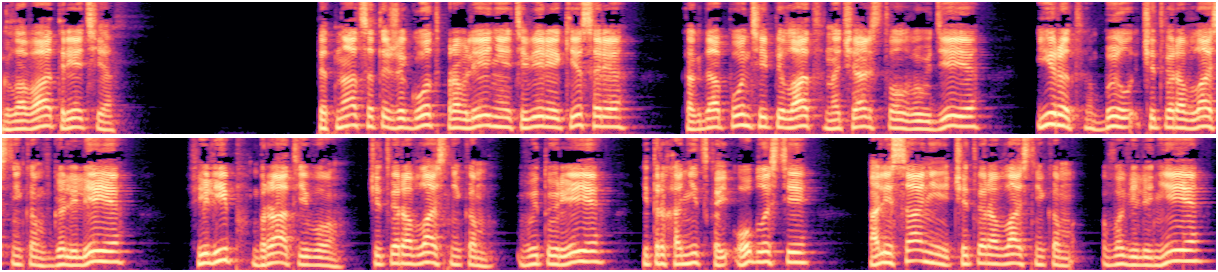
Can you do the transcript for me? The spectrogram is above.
Глава третья. Пятнадцатый же год правления Тиверия Кесаря, когда Понтий Пилат начальствовал в Иудее, Ирод был четверовластником в Галилее, Филипп, брат его, четверовластником в Итурее и Траханицкой области, Алисаний четверовластником в Вавилинее,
